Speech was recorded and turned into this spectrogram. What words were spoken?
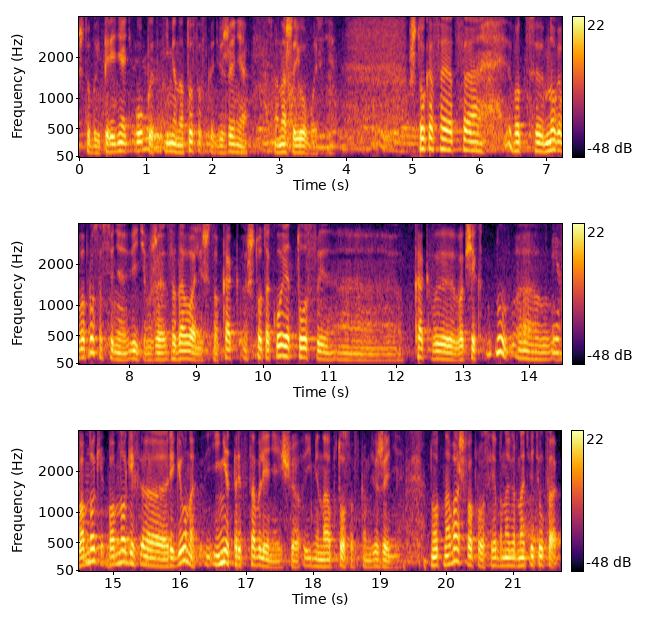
чтобы перенять опыт именно ТОСовского движения в нашей области. Что касается, вот много вопросов сегодня, видите, уже задавали, что, как, что такое ТОСы, э, как вы вообще, ну, э, во, многих, во многих э, регионах и нет представления еще именно о ТОСовском движении. Но вот на ваш вопрос я бы, наверное, ответил так.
